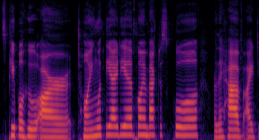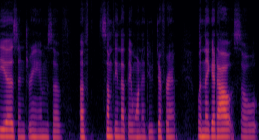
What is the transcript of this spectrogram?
it's people who are toying with the idea of going back to school or they have ideas and dreams of, of something that they want to do different when they get out. So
